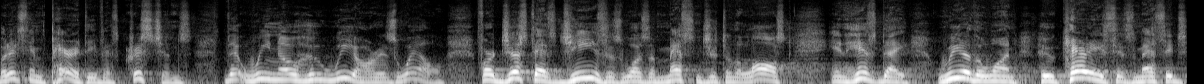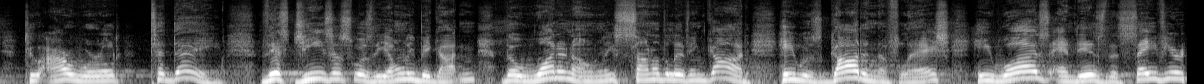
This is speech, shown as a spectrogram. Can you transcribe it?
But it's imperative as Christians that we know who we are as well. For just as Jesus was a messenger to the lost in his day, we are the one who carries his message to our world today. This Jesus was the only begotten, the one and only Son of the living God. He was God in the flesh. He was and is the Savior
